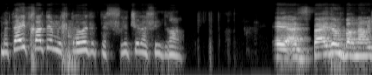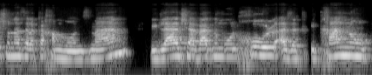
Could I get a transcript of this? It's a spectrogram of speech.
מתי התחלתם לכתוב את התסריט של הסדרה? אה, אז ספיידרס בעונה הראשונה זה לקח המון זמן, בגלל שעבדנו מול חו"ל, אז התחלנו,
